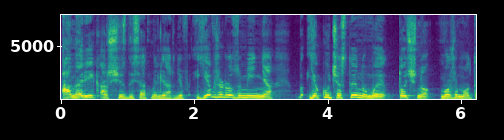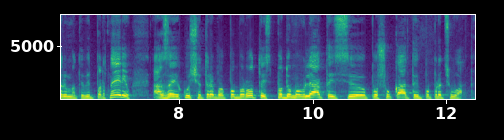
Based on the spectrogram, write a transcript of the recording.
а на рік аж 60 мільярдів. Є вже розуміння, яку частину ми точно можемо отримати від партнерів, а за яку ще треба поборотись, подомовлятись, е, пошукати, попрацювати.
